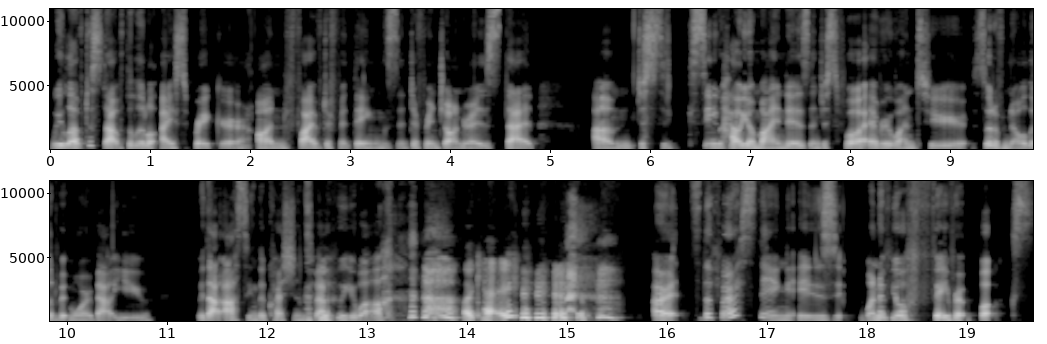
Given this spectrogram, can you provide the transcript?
we love to start with a little icebreaker on five different things and different genres that um, just to see how your mind is and just for everyone to sort of know a little bit more about you without asking the questions about who you are. okay. All right. So the first thing is one of your favorite books.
